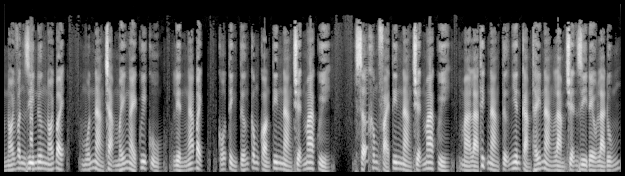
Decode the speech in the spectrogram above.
nói Vân Di Nương nói bậy, muốn nàng chạm mấy ngày quy củ, liền ngã bệnh, cố tình tướng công còn tin nàng chuyện ma quỷ. Sợ không phải tin nàng chuyện ma quỷ, mà là thích nàng tự nhiên cảm thấy nàng làm chuyện gì đều là đúng.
